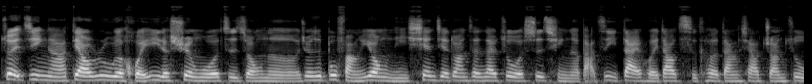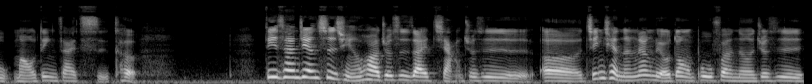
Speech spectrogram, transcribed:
最近啊掉入了回忆的漩涡之中呢，就是不妨用你现阶段正在做的事情呢，把自己带回到此刻当下，专注锚定在此刻。第三件事情的话，就是在讲，就是呃金钱能量流动的部分呢，就是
